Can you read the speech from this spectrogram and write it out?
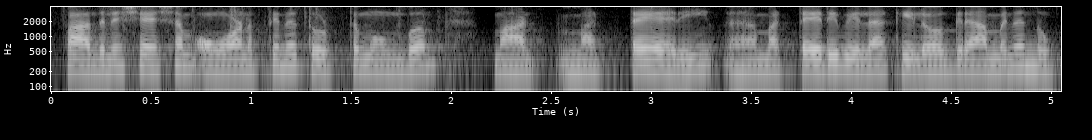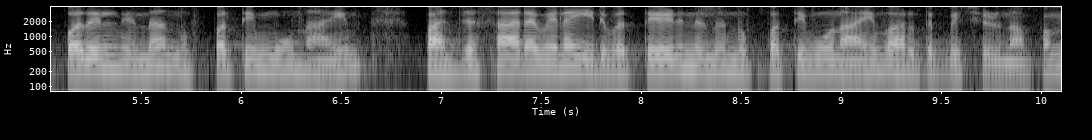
അപ്പോൾ അതിനുശേഷം ഓണത്തിന് തൊട്ട് മുമ്പ് മട്ടയരി മട്ടയരി വില കിലോഗ്രാമിന് മുപ്പതിൽ നിന്ന് മുപ്പത്തി മൂന്നായും പഞ്ചസാര വില ഇരുപത്തേഴിൽ നിന്ന് മുപ്പത്തി മൂന്നായും വർദ്ധിപ്പിച്ചിരുന്നു. അപ്പം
